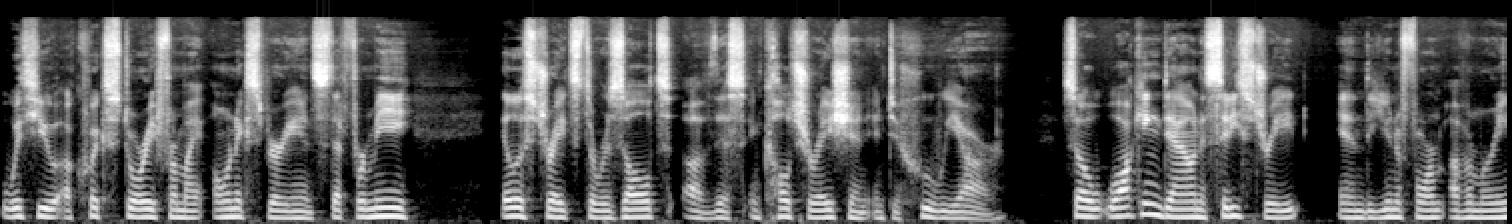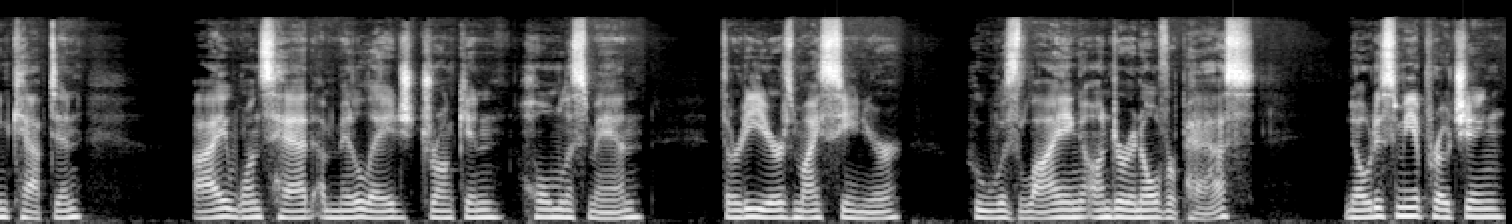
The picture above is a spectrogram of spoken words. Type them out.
with you a quick story from my own experience that for me illustrates the result of this enculturation into who we are. So, walking down a city street in the uniform of a Marine captain, I once had a middle aged, drunken, homeless man, 30 years my senior, who was lying under an overpass, notice me approaching,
